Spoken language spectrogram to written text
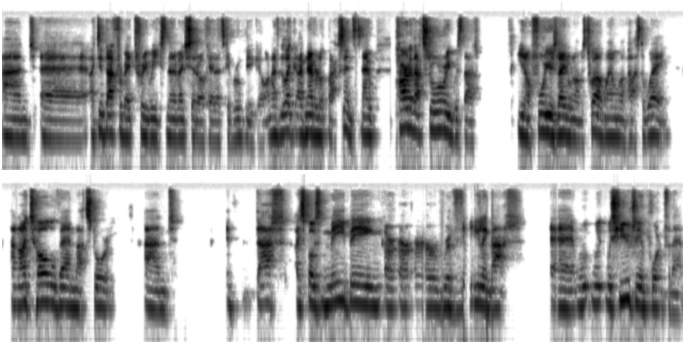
and uh, I did that for about three weeks, and then eventually said, "Okay, let's give rugby a go." And I've like I've never looked back since. Now, part of that story was that, you know, four years later when I was twelve, my old man passed away, and I told them that story, and that I suppose me being or, or, or revealing that uh, w- w- was hugely important for them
